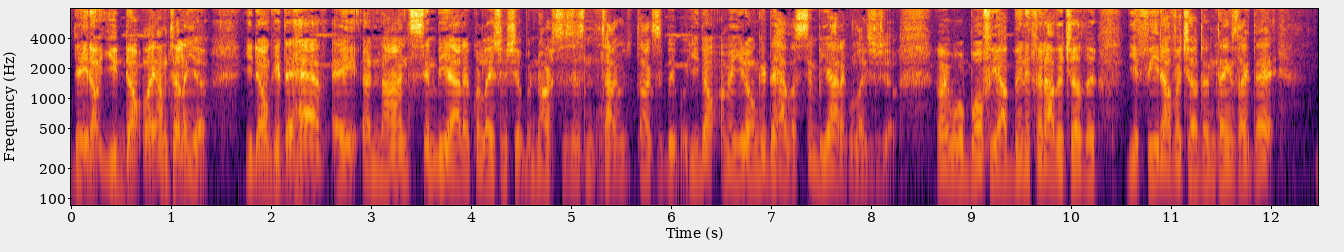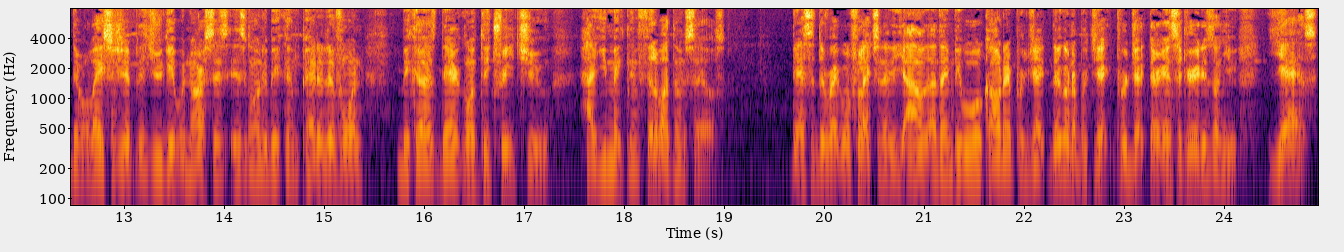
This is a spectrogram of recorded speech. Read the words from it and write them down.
They don't. You don't like. I'm telling you, you don't get to have a, a non symbiotic relationship with narcissists and to- toxic people. You don't. I mean, you don't get to have a symbiotic relationship. Like, well, both of y'all benefit off each other. You feed off each other and things like that. The relationship that you get with narcissists is going to be a competitive one because they're going to treat you how you make them feel about themselves. That's a direct reflection. I, I think people will call that project. They're going to project project their insecurities on you. Yes,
